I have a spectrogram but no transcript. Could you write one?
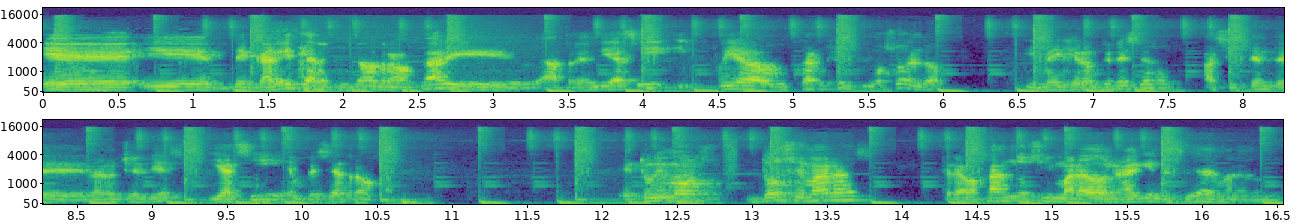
Eh, y de careta necesitaba trabajar y aprendí así y fui a buscar mi último sueldo y me dijeron querés ser asistente de la noche del 10 y así empecé a trabajar. Estuvimos dos semanas trabajando sin Maradona, alguien hacía de Maradona.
